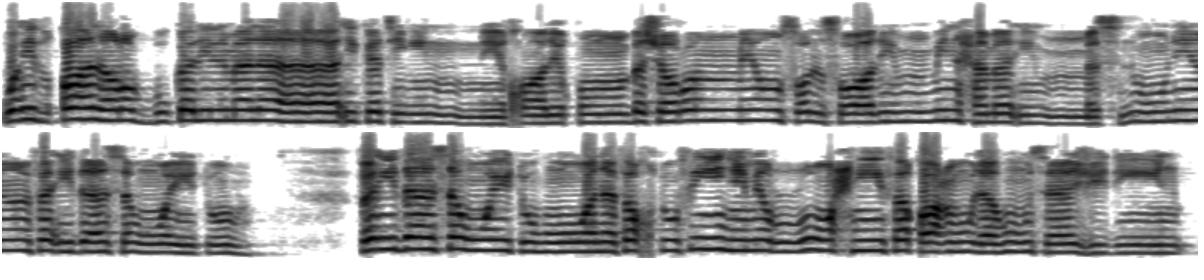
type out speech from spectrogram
وإذ قال ربك للملائكة إني خالق بشرا من صلصال من حمأ مسنون فإذا سويته فإذا سويته ونفخت فيه من روحي فقعوا له ساجدين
